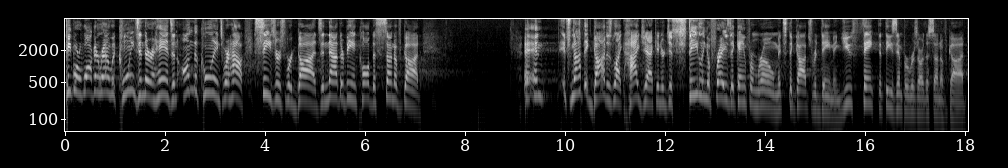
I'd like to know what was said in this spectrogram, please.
People were walking around with coins in their hands, and on the coins were how Caesars were gods, and now they're being called the Son of God. And it's not that God is like hijacking or just stealing a phrase that came from Rome, it's that God's redeeming. You think that these emperors are the Son of God,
